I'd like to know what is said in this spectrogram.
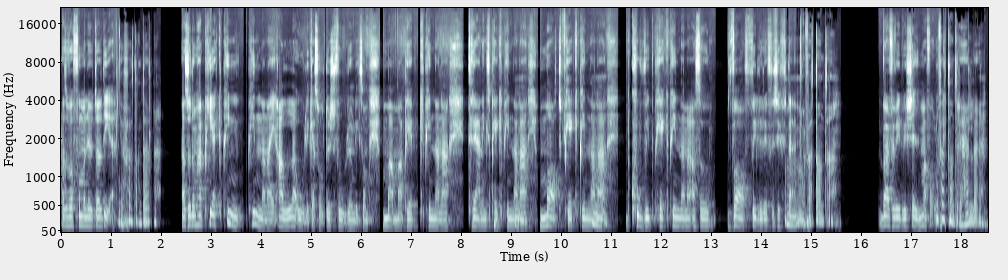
Alltså vad får man ut av det? Jag fattar inte heller. Alltså de här pekpinnarna i alla olika sorters forum. Liksom mamma-pekpinnarna, träningspekpinnarna, mm. matpekpinnarna, mm. covid-pekpinnarna. Alltså vad fyller det för syfte? Mm, jag fattar inte. Varför vill vi shamea folk? Jag fattar inte det heller.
